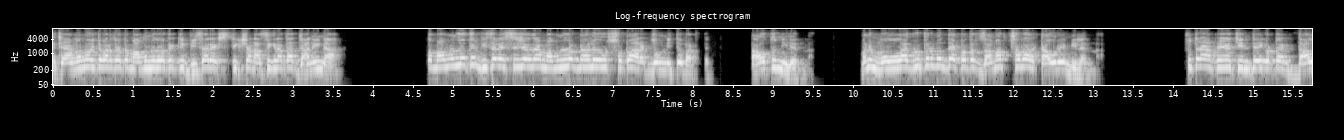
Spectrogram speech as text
আচ্ছা এমনও হইতে পারে হয়তো মামুনুলকের কি ভিসা রেস্ট্রিকশন আছে কিনা তা জানি না। তো মামুন লোকের ভিসা রেজিস্ট্রেশন মামুন লোক না হলে ওর ছোট আরেকজন নিতে পারতেন তাও তো নিলেন না। মানে মোল্লা গ্রুপের মধ্যে একমাত্র জামাত ছাড়া আর কাউরে নিলেন না। সুতরাং আপনি চিন্তাই করতেন ডাল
